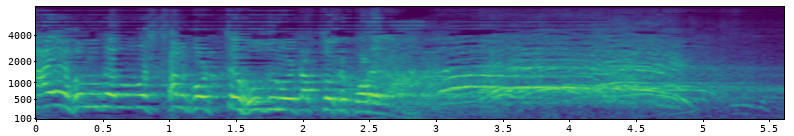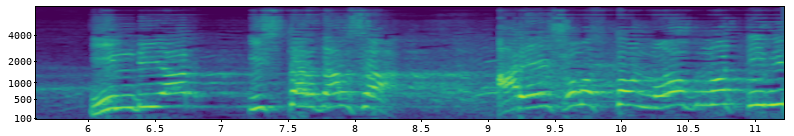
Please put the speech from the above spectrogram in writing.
গায়ে হলুদের অনুষ্ঠান করছে, হুজুর ওইটা চোখে পড়ে না। ইন্ডিয়ার স্টার জালসা আর এই সমস্ত নগ্ন টিভি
